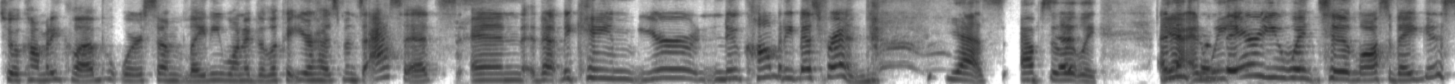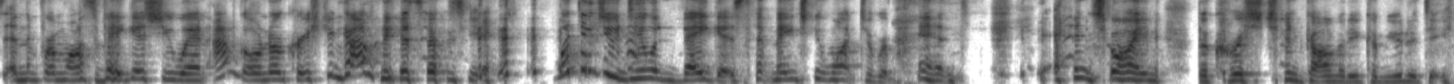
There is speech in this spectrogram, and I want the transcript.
to a comedy club where some lady wanted to look at your husband's assets and that became your new comedy best friend. Yes, absolutely. and yeah, then from we, there you went to Las Vegas and then from Las Vegas you went I'm going to a Christian Comedy Association. what did you do in Vegas that made you want to repent and join the Christian comedy community?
